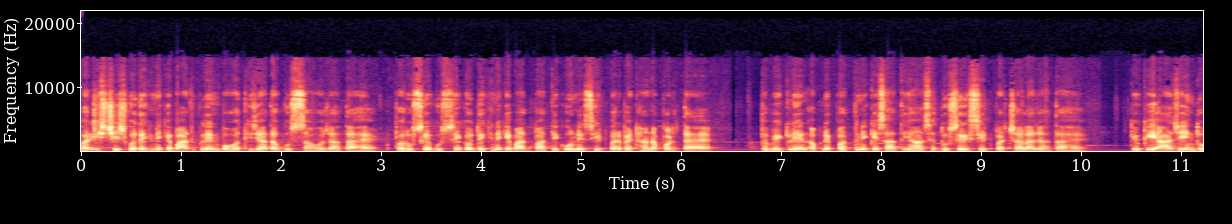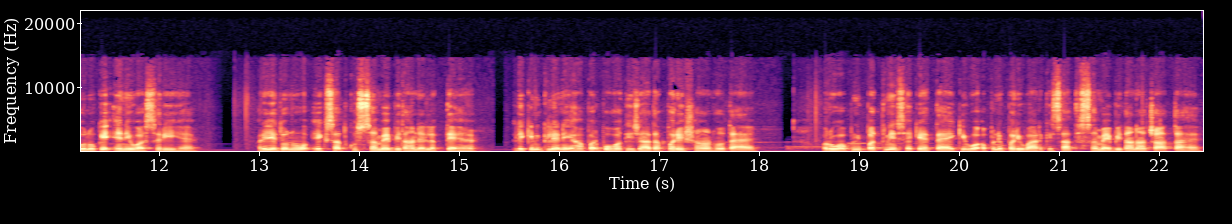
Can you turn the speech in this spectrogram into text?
पर इस चीज़ को देखने के बाद ग्लेन बहुत ही ज़्यादा गुस्सा हो जाता है। पर उसके गुस्से को देखने के बाद बाती को उन्हें सीट पर बैठाना पड़ता है। तभी ग्लेन अपने पत्नी के साथ यहाँ से दूसरी सीट पर चला जाता है, क्योंकि आज इन दोनों की एनिवर्सरी है। और ये दोनों एक साथ कुछ समय बिताने लगते हैं। लेकिन ग्लेन यहाँ पर बहुत ही ज़्यादा परेशान होता है। और वो अपनी पत्नी से कहता है कि वो अपने परिवार के साथ समय बिताना चाहता है।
